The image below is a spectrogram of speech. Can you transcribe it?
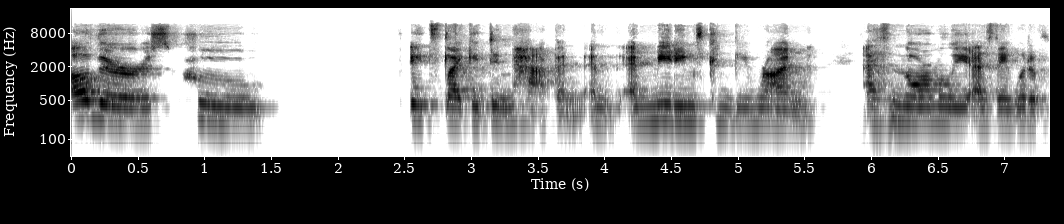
others who it's like it didn't happen and and meetings can be run as normally as they would have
